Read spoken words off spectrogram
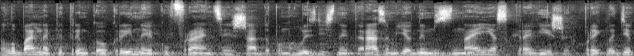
Глобальна підтримка України, яку Франція і США допомогли здійснити разом, є одним з найяскравіших прикладів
